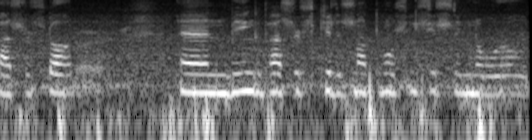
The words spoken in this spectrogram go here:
pastor's daughter, and being a pastor's kid is not the most easiest thing in the world.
